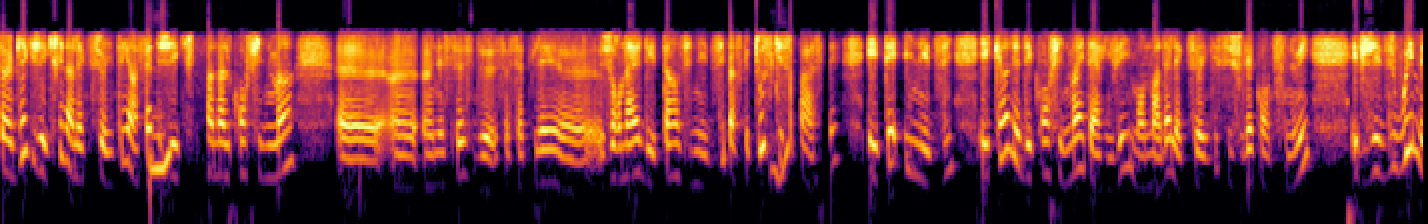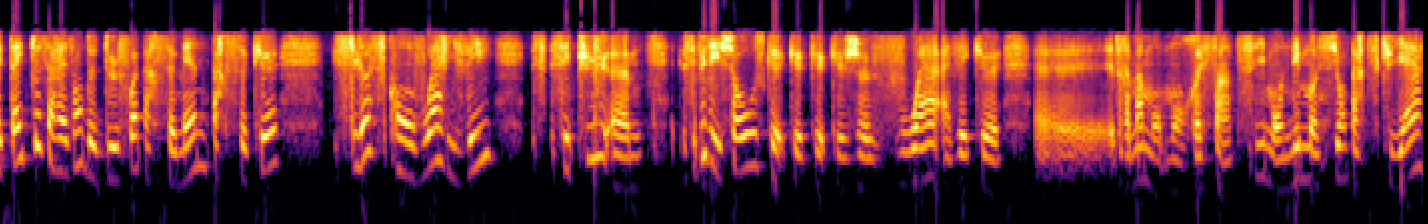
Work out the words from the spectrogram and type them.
c'est un bien que j'ai écrit dans l'actualité. En fait, Mhm. j'ai écrit pendant le confinement euh, un, un espèce de ça s'appelait euh, journal des temps inédits parce que tout ce qui se passait était inédit. Et quand le déconfinement est arrivé, ils m'ont demandé à l'actualité si je voulais continuer. Et puis j'ai dit oui, mais peut-être plus à raison de deux fois par semaine parce que là, ce qu'on voit arriver, c'est plus euh, c'est plus des choses que, que, que, que je vois avec euh, euh, vraiment mon, mon ressenti, mon émotion particulière.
